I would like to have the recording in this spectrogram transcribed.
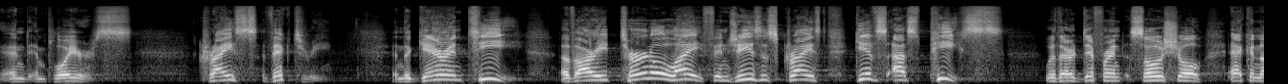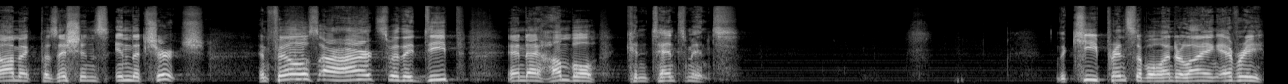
and employers. Christ's victory and the guarantee of our eternal life in Jesus Christ gives us peace with our different social, economic positions in the church and fills our hearts with a deep and a humble contentment. The key principle underlying every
